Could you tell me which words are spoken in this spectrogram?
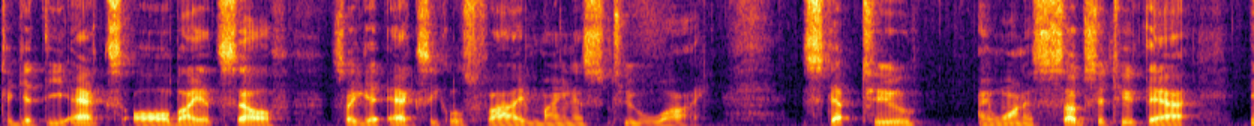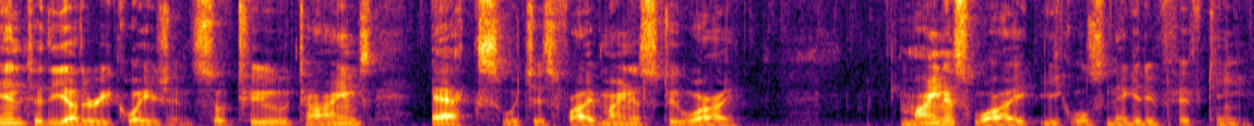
to get the x all by itself. So I get x equals 5 minus 2y. Step 2, I want to substitute that into the other equation. So 2 times x, which is 5 minus 2y, minus y equals negative 15.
